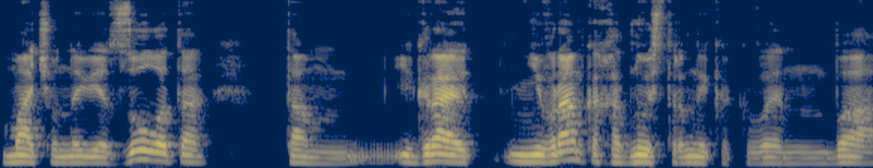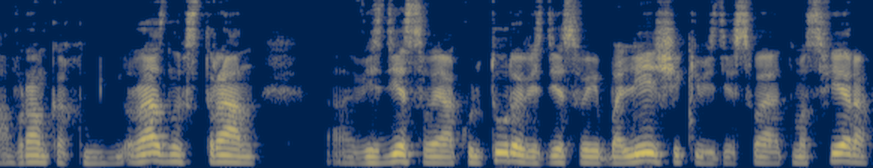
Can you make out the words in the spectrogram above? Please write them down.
матч он на вес золота, там играют не в рамках одной страны, как в НБА, а в рамках разных стран. А, везде своя культура, везде свои болельщики, везде своя атмосфера.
